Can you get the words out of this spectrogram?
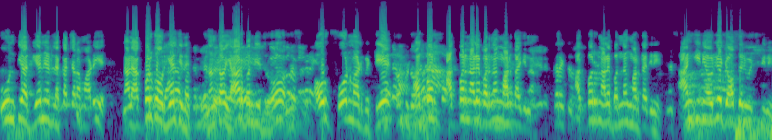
ಕೂಂತಿ ಅದ್ ಏನೇನ್ ಲೆಕ್ಕಾಚಾರ ಮಾಡಿ ನಾಳೆ ಅಕ್ಬರ್ಗೂ ಅವ್ರು ಹೇಳ್ತೀನಿ. ನಂತ ಯಾರು ಬಂದಿದ್ರು ಅವ್ರಿಗೆ ಫೋನ್ ಮಾಡ್ಬಿಟ್ಟು ಅಕ್ಬರ್ ಅಕ್ಬರ್ ನಾಳೆ ಬಂದಂಗ್ ಮಾಡ್ತಾ ಇದ್ದೀನಿ ನಾನು. ಅಕ್ಬರ್ ನಾಳೆ ಬಂದಂಗ್ ಮಾಡ್ತಾ ಇದ್ದೀನಿ ಆಂಜಿನಿ ಅವ್ರಿಗೆ ಜವಾಬ್ದಾರಿ ವಹಿಸ್ತೀನಿ.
